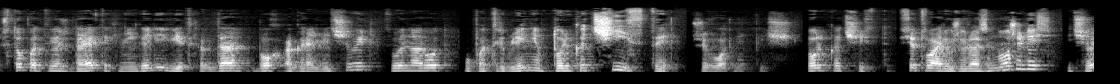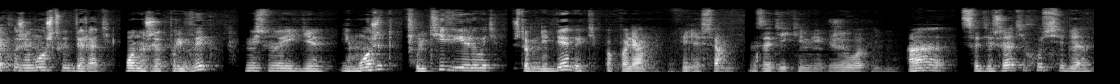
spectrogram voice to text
Что подтверждает и книга Левит, когда Бог ограничивает свой народ употреблением только чистой животной пищи. Только чистой. Все твари уже размножились, и человек уже может выбирать. Он уже привык мясной еде и может культивировать, чтобы не бегать по полям и лесам за дикими животными, а содержать их у себя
